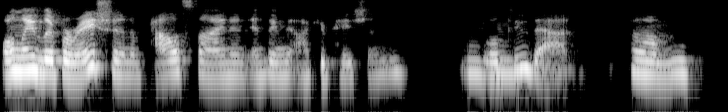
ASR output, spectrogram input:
Only liberation of Palestine and ending the occupation mm-hmm. will do that. Um,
